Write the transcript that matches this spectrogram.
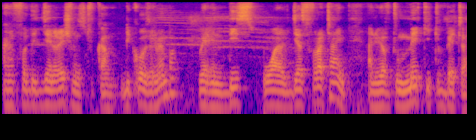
and for the generations to come. Because remember, we're in this world just for a time and we have to make it better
